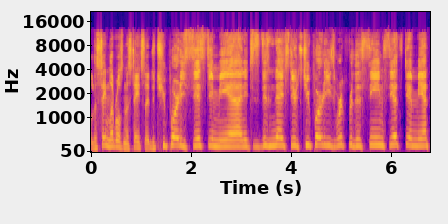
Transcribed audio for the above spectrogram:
the same liberals in the states, the, the two party system, man, it's just that there's two parties work for the same system, man.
